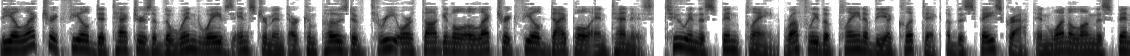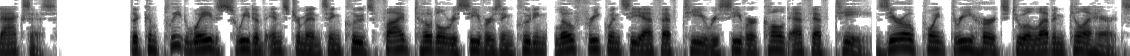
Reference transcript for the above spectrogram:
The electric field detectors of the wind waves instrument are composed of three orthogonal electric field dipole antennas, two in the spin plane roughly the plane of the ecliptic of the spacecraft and one along the spin axis. The complete WAVES suite of instruments includes five total receivers including, low-frequency FFT receiver called FFT 0.3 Hz to 11 kHz,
